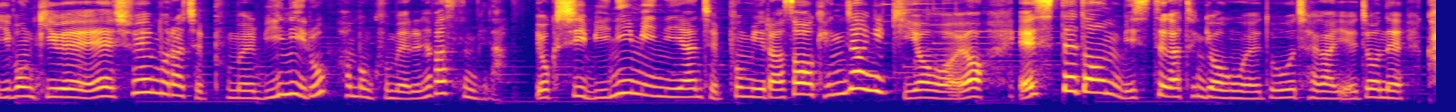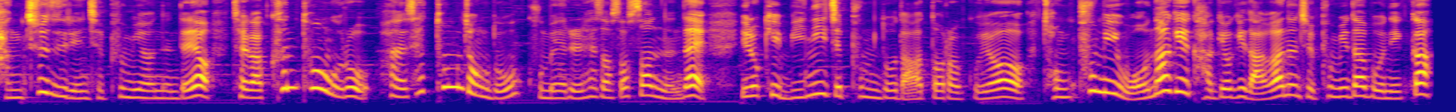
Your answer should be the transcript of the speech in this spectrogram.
이번 기회에 슈에무라 제품을 미니로 한번 구매를 해봤습니다. 역시 미니미니한 제품이라서 굉장히 귀여워요. 에스테덤 미스트 같은 경우에도 제가 예전에 강추드린 제품이었는데요. 제가 큰 통으로 한 세 통 정도 구매를 해서 썼었는데 이렇게 미니 제품 도 나왔더라고요. 정품이 워낙에 가격이 나가는 제품이다 보니까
